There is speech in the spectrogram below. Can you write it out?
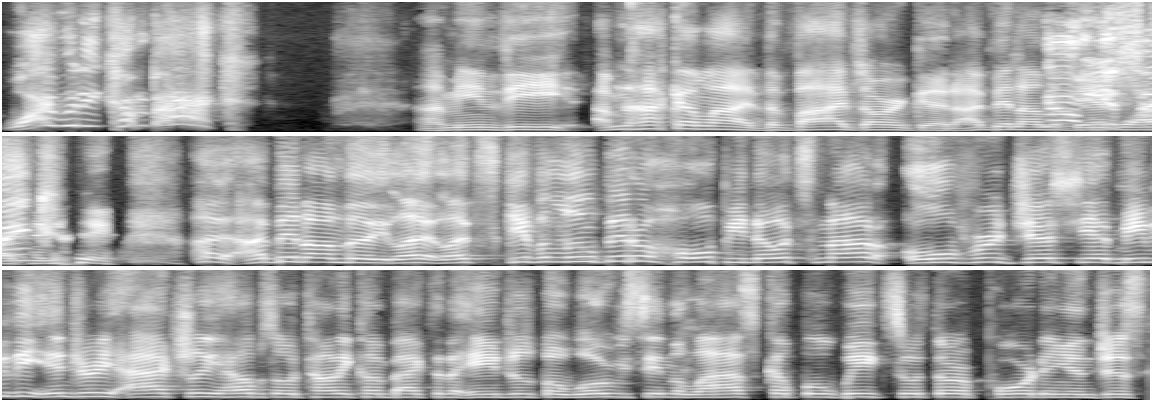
Why would he come back? I mean, the I'm not gonna lie, the vibes aren't good. I've been on the no, bandwagon. I, have been on the let, let's give a little bit of hope. You know, it's not over just yet. Maybe the injury actually helps Ohtani come back to the Angels. But what we've seen the last couple of weeks with the reporting and just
